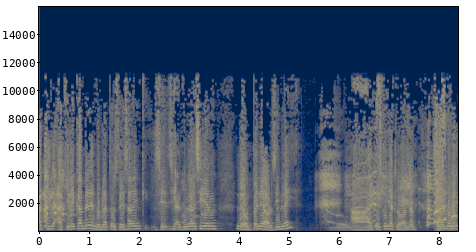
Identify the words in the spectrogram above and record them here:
Aquí, aquí le cambian el nombre a todos. ¿Ustedes saben que, si, si alguna vez vieron León Peleador sin ley? No, Ah, entonces con Jack Van Damme. ¿Sabe cómo,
